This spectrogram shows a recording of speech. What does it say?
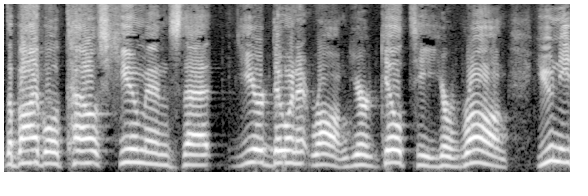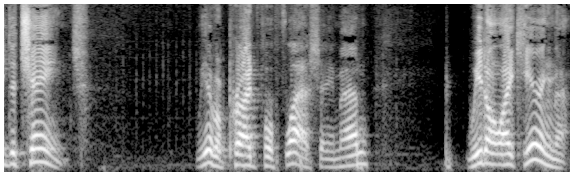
The Bible tells humans that you're doing it wrong, you're guilty, you're wrong, you need to change. We have a prideful flesh, amen? We don't like hearing that.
